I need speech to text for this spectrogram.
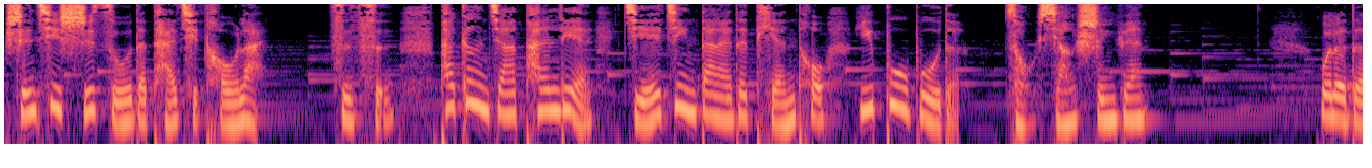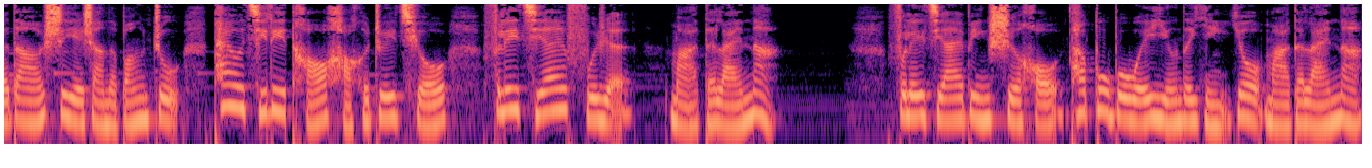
神气十足的抬起头来。自此，他更加贪恋捷径带来的甜头，一步步的走向深渊。为了得到事业上的帮助，他又极力讨好和追求弗雷吉埃夫人马德莱娜。弗雷吉埃病逝后，他步步为营的引诱马德莱娜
